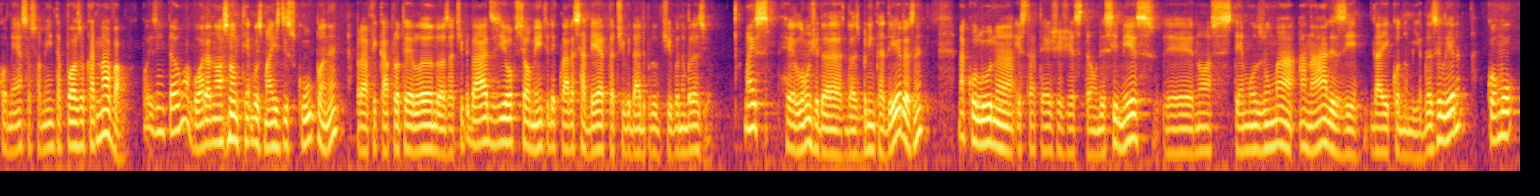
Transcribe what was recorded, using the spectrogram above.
começa somente após o carnaval. Pois então, agora nós não temos mais desculpa, né, para ficar protelando as atividades e oficialmente declara-se aberta a atividade produtiva no Brasil. Mas, é longe da, das brincadeiras, né, na coluna Estratégia e Gestão desse mês, eh, nós temos uma análise da economia brasileira como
